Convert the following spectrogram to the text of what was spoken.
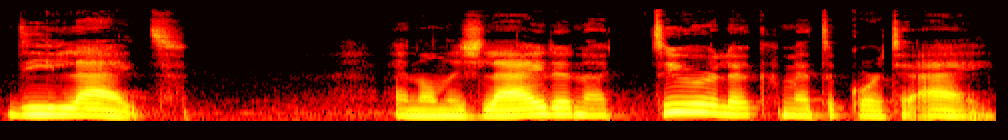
die leidt. En dan is leiden natuurlijk met de korte ei.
